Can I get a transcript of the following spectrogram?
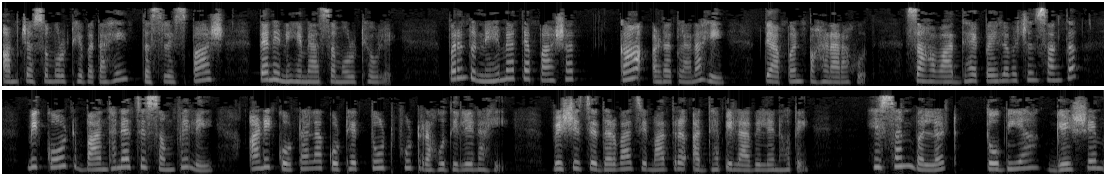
आमच्यासमोर ठेवत आहे तसलेच पाश त्याने नेहम्यासमोर ठेवले. परंतु नेहम्या त्या पाशात का अडकला नाही ते आपण पाहणार आहोत. सहावा अध्याय पहिलं वचन सांगतं मी कोट बांधण्याचे संपविले आणि कोटाला कोठे तूटफूट राहू दिले नाही. वेशीचे दरवाजे मात्र अद्यापी लाविले नव्हते. हे सनबल्लट तोबिया गेशेम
